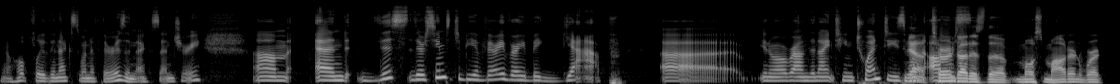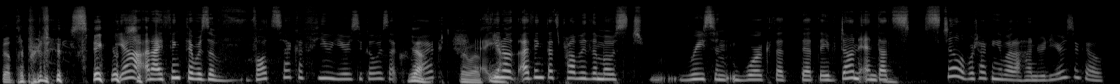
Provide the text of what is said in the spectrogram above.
you know, hopefully the next one if there is a next century. Um, and this there seems to be a very very big gap. Uh, you know, around the 1920s. Yeah, when opera Turandot is the most modern work that they're producing. yeah, and I think there was a Wozzeck a few years ago. Is that correct? Yeah, there was, Uh, You know, I think that's probably the most recent work that that they've done, and that's still we're talking about hundred years ago.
